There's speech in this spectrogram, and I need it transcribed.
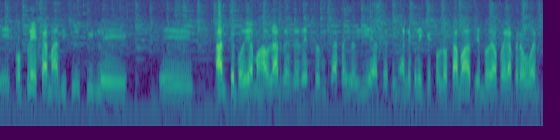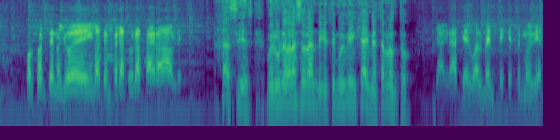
eh, compleja, más difícil. Eh, eh, antes podíamos hablar desde dentro de mi casa y hoy día te señalé de que lo estamos haciendo de afuera, pero bueno, por suerte no llueve y la temperatura está agradable. Así es. Bueno, un abrazo grande, que esté muy bien, Jaime. Hasta pronto. Ya, gracias igualmente, que esté muy bien.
